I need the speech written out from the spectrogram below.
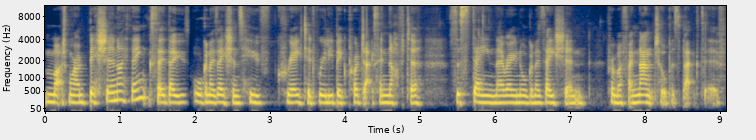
much more ambition, I think. So, those organisations who've created really big projects enough to sustain their own organisation from a financial perspective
